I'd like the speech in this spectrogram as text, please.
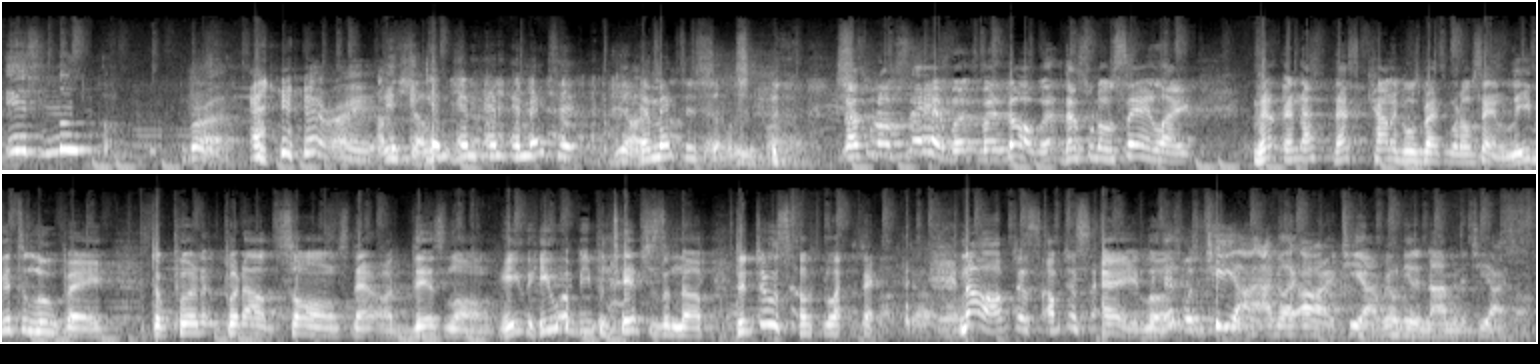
It's Lupe, bruh. right. I'm it, it, it, it makes it it makes it so, That's what I'm saying, but but no, but that's what I'm saying. Like, that, and that that's kind of goes back to what I'm saying. Leave it to Lupe to put put out songs that are this long. He he would be pretentious enough to do something like that. No, I'm just I'm just hey look. This was Ti. I'd be like, all right, T.I., we don't need a nine-minute T.I. song.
